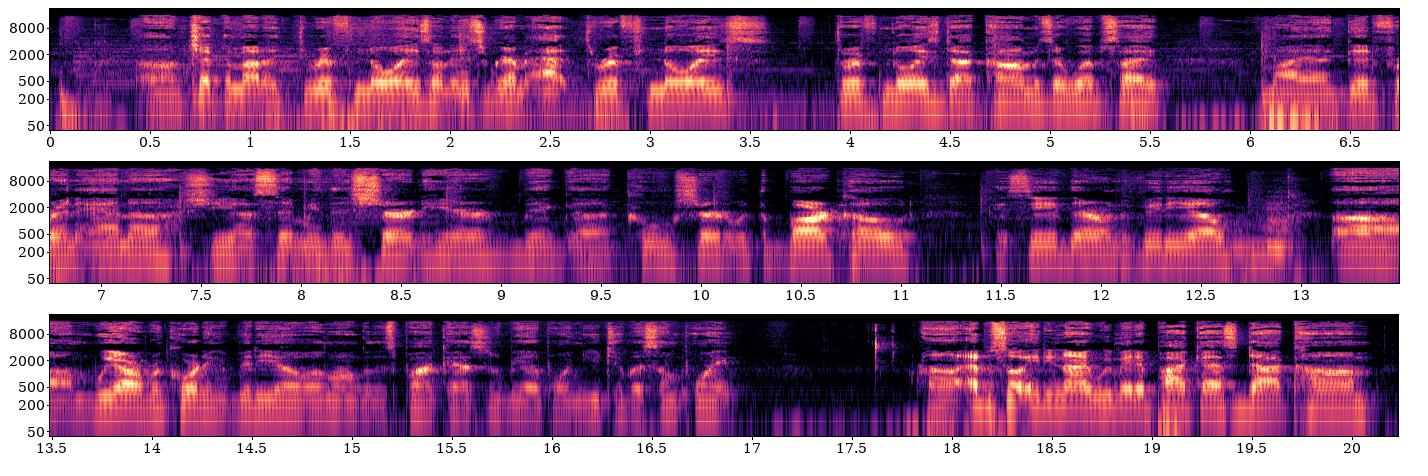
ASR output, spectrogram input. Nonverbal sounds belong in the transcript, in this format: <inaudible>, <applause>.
Um, check them out at Thrift Noise on Instagram at Thrift Noise. ThriftNoise.com is their website. My uh, good friend Anna, she uh, sent me this shirt here, big uh, cool shirt with the barcode. You can see it there on the video. Um, we are recording a video along with this podcast. It'll be up on YouTube at some point. Uh, episode 89, we made a podcast.com.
